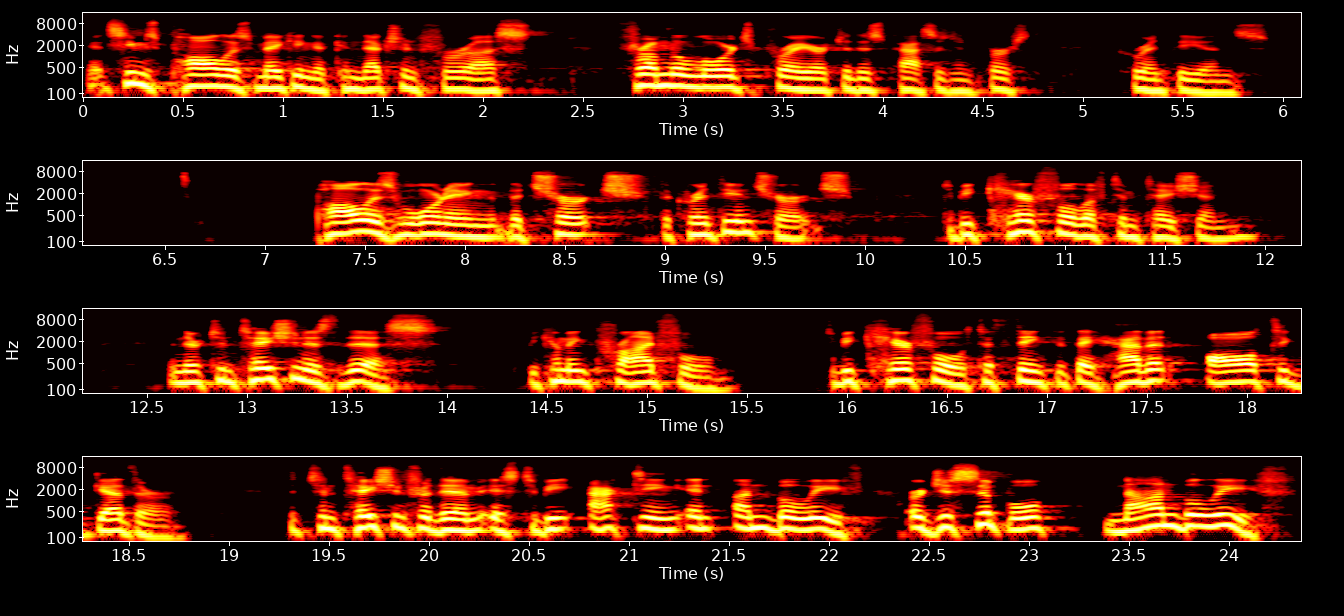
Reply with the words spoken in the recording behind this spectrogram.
It seems Paul is making a connection for us from the Lord's Prayer to this passage in 1 Corinthians. Paul is warning the church, the Corinthian church, to be careful of temptation. And their temptation is this becoming prideful, to be careful to think that they have it all together. The temptation for them is to be acting in unbelief or just simple non belief.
